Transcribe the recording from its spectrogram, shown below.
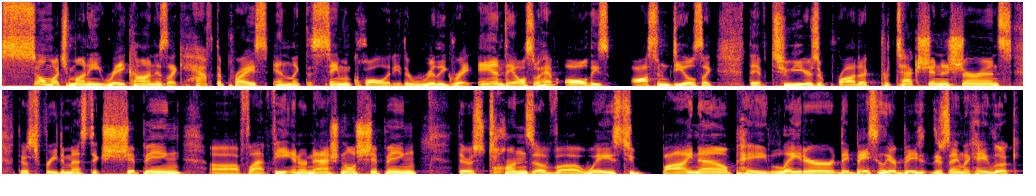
so much money. Raycon is like half the price and like the same quality. They're really great. And they also have all these awesome deals. Like they have two years of product protection insurance. There's free domestic shipping uh, flat fee international shipping. There's tons of uh, ways to buy now pay later. They basically are bas- they're saying like hey look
